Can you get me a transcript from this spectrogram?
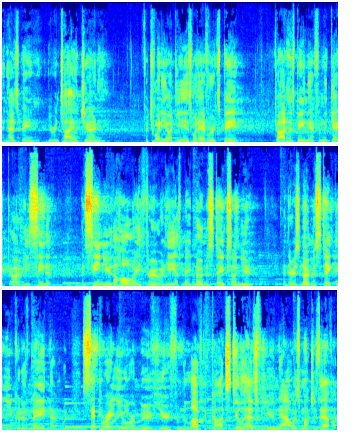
and has been your entire journey for 20 odd years, whatever it's been. God has been there from the get go. He's seen it and seen you the whole way through, and He has made no mistakes on you. And there is no mistake that you could have made that would separate you or remove you from the love that God still has for you now as much as ever.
